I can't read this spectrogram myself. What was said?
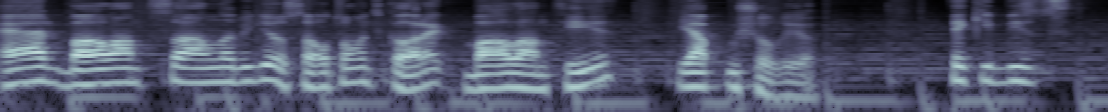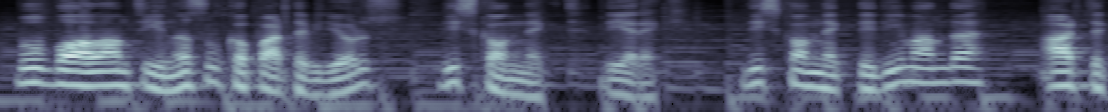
Eğer bağlantısı alınabiliyorsa otomatik olarak bağlantıyı yapmış oluyor. Peki biz bu bağlantıyı nasıl kopartabiliyoruz? Disconnect diyerek. Disconnect dediğim anda artık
